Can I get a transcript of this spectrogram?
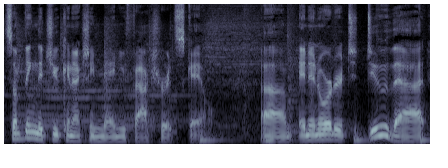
Something that you can actually manufacture at scale. Um, and in order to do that,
